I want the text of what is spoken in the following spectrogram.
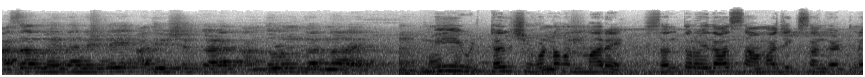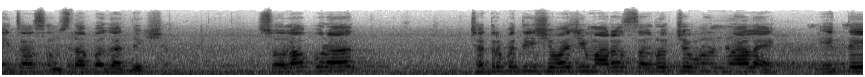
आझाद मैदान येथे अधिवेशन काळात आंदोलन करणार आहे. मी विठ्ठल शिवण्ण वनमारे संत रोहिदास सामाजिक संघटनेचा संस्थापक अध्यक्ष. सोलापुरात छत्रपती शिवाजी महाराज सर्वोच्च रुग्णालय येथे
